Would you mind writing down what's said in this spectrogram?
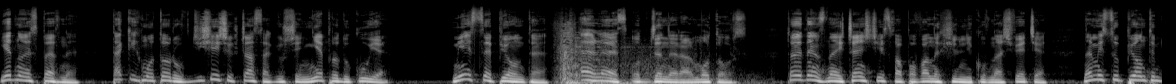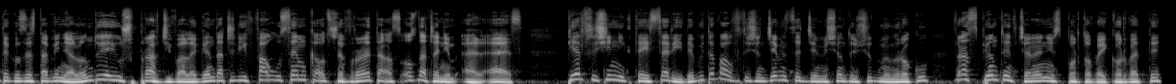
Jedno jest pewne, takich motorów w dzisiejszych czasach już się nie produkuje. Miejsce piąte. LS od General Motors. To jeden z najczęściej swapowanych silników na świecie. Na miejscu piątym tego zestawienia ląduje już prawdziwa legenda, czyli V8 od Chevroleta z oznaczeniem LS. Pierwszy silnik tej serii debiutował w 1997 roku wraz z piątym wcieleniem sportowej korwety,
